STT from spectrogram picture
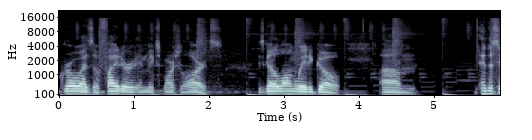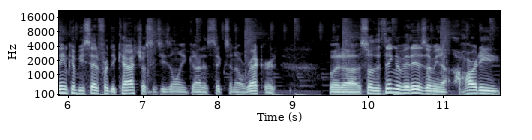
grow as a fighter in mixed martial arts. He's got a long way to go. Um, and the same can be said for De Castro since he's only got a 6 0 record. But uh, so the thing of it is, I mean, Hardy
